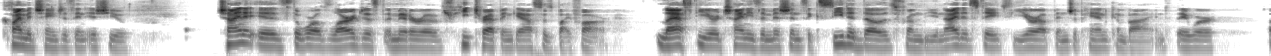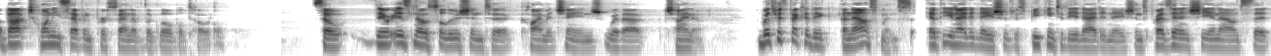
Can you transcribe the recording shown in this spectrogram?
climate change as an issue. China is the world's largest emitter of heat trapping gases by far. Last year, Chinese emissions exceeded those from the United States, Europe, and Japan combined. They were about 27% of the global total. So there is no solution to climate change without China. With respect to the announcements at the United Nations, or speaking to the United Nations, President Xi announced that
